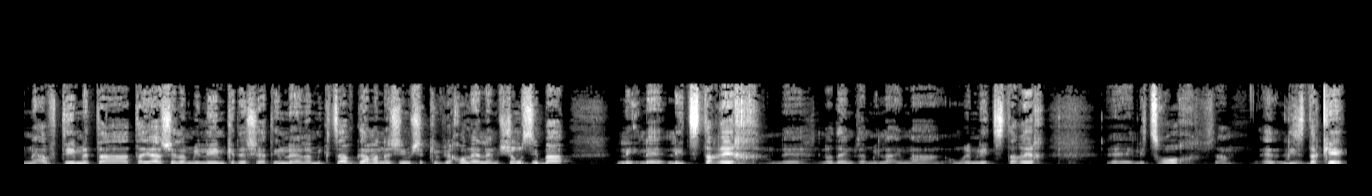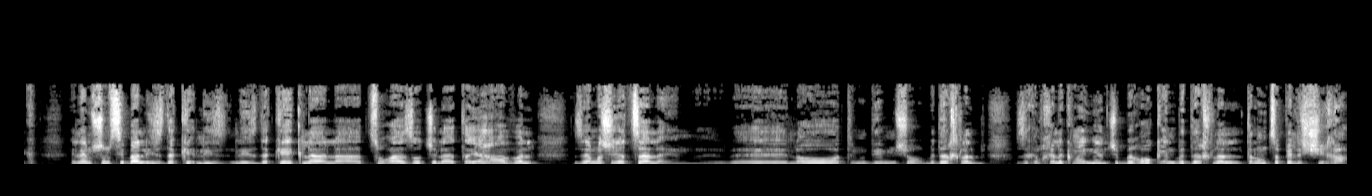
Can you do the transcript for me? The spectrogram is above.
מעוותים את ההטייה של המילים כדי שיתאים להם למקצב, גם אנשים שכביכול אין להם שום סיבה להצטרך, לא יודע אם זו המילה, אם אומרים להצטרך, אה, לצרוך, סתם, להזדקק. אין להם שום סיבה להזדקק, להז- להזדקק לצורה הזאת של ההטייה, אבל זה מה שיצא להם. ולא, אתם יודעים, שור, בדרך כלל, זה גם חלק מהעניין, שברוק אין בדרך כלל, אתה לא מצפה לשירה,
